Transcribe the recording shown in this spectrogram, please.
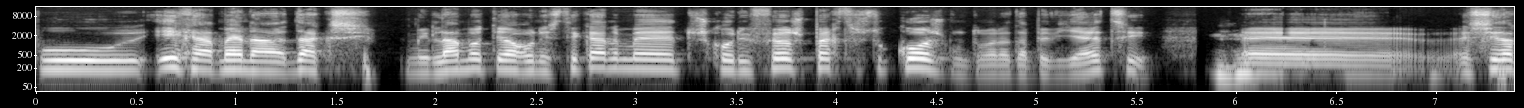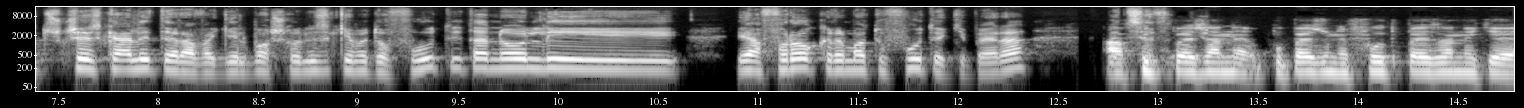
που είχαμε ένα, εντάξει, μιλάμε ότι αγωνιστήκαν με τους κορυφαίους παίχτες του κόσμου τώρα τα παιδιά, Ε, εσύ θα τους ξέρεις καλύτερα, Βαγγέλη, που ασχολείσαι και με το FUT. Ήταν όλοι οι αφρόκρεμα του FUT εκεί πέρα. Αυτοί που, παίζανε, που παίζουν FUT παίζανε και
